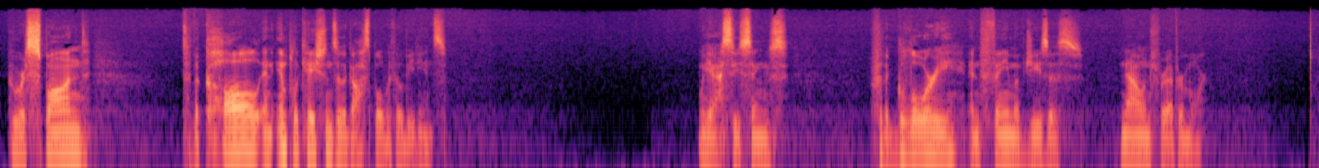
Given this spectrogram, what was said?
who respond to the call and implications of the gospel with obedience. We ask these things for the glory and fame of Jesus now and forevermore.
